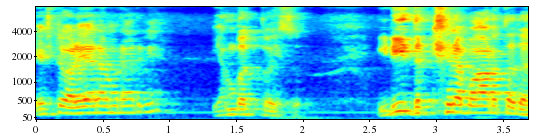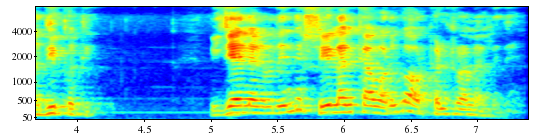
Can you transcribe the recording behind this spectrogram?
ಎಷ್ಟು ಅಳಿಯ ರಾಮರಾಯರಿಗೆ? ಎಂಬತ್ತು ವಯಸ್ಸು. ಇಡೀ ದಕ್ಷಿಣ ಭಾರತದ ಅಧಿಪತಿ. ವಿಜಯನಗರದಿಂದ ಶ್ರೀಲಂಕಾವರೆಗೂ ಅವ್ರ ಕಂಟ್ರೋಲಲ್ಲಿದೆ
